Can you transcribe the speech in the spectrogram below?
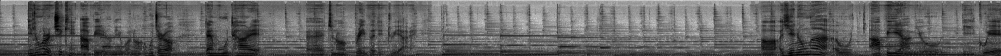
။ဒီတော့ကတော့ chicken အားပေးတာမျိုးပေါ့နော်။အခုကျတော့တန်မိုးထားတဲ့အဲကျွန်တော်ပြိသက်တွေတွေ့ရတယ်။ အာအရင်တုန်းကဟိုအားပေးတာမျိုးဒီကိုယ့်ရဲ့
